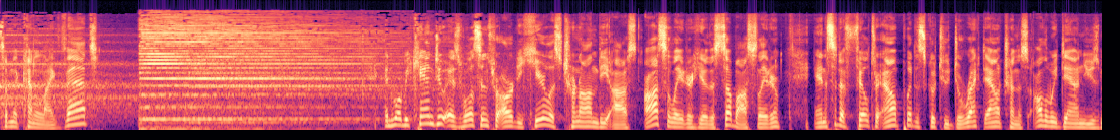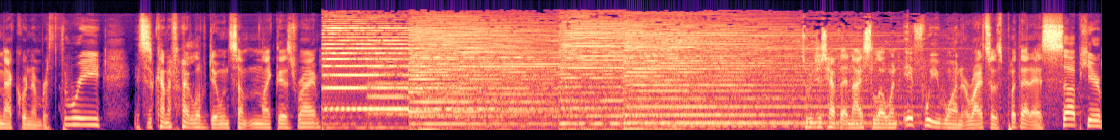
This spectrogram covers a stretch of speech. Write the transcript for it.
Something kind of like that. And what we can do as well, since we're already here, let's turn on the os oscillator here, the sub oscillator. And instead of filter output, let's go to direct out, turn this all the way down, use macro number three. This is kind of, I love doing something like this, right? We just have that nice low one if we want it, right? So let's put that as sub here.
